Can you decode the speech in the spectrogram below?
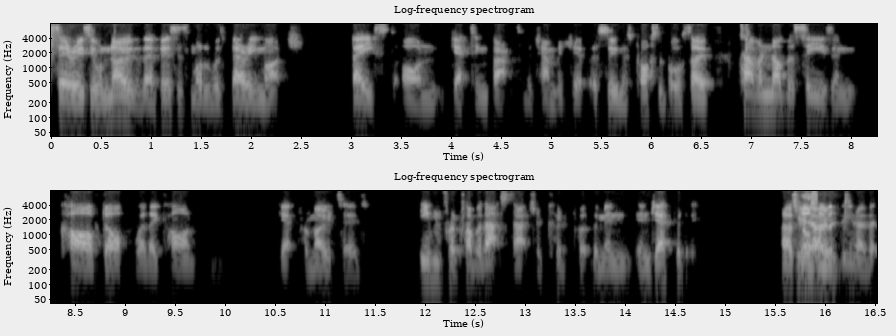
series, you'll know that their business model was very much based on getting back to the Championship as soon as possible. So to have another season carved off where they can't get promoted, even for a club of that stature, could put them in, in jeopardy. As we know, you know that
